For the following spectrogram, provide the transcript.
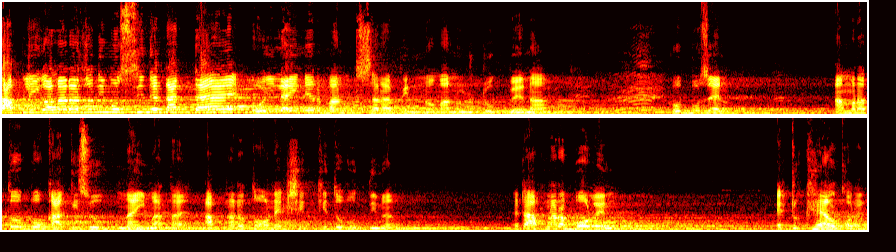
তাবলিগলারা যদি মসজিদে ডাক দেয়, ওই লাইনের মানুষ ছাড়া ভিন্ন মানুষ ঢুকবে না। খুব বুঝেন, আমরা তো বোকা কিছু নাই মাথায়। আপনারা তো অনেক শিক্ষিত বুদ্ধিমান। এটা আপনারা বলেন। একটু খেয়াল করেন,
